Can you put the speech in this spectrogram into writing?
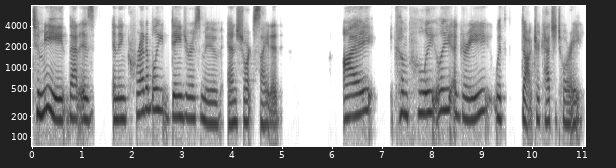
To me, that is an incredibly dangerous move and short sighted. I completely agree with Dr. Cacciatore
